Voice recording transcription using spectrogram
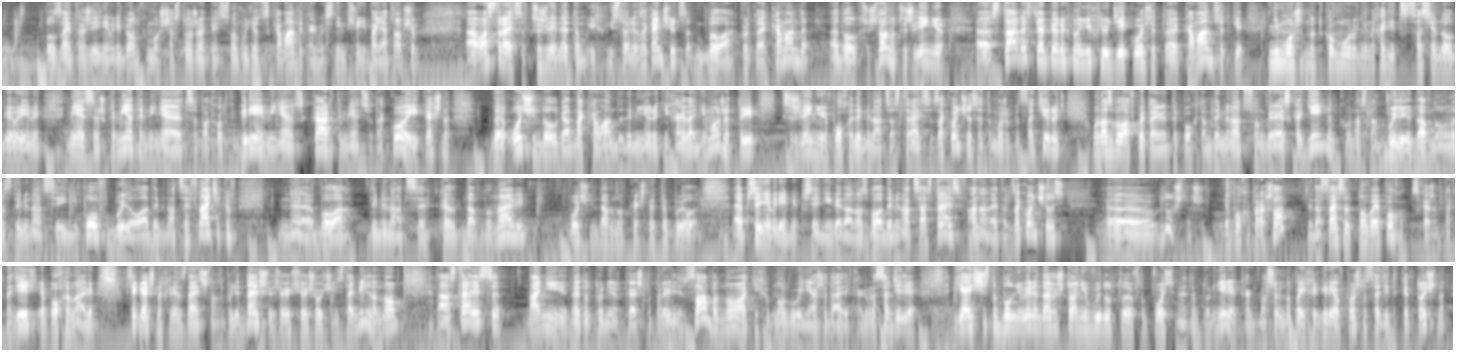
был занят рождением ребенка, может, сейчас тоже опять снова уйдет с команды, как бы с ним все непонятно. В общем, э, у австралийцев, к сожалению, на этом их история заканчивается. Была крутая команда, э, долго существовала, но, к сожалению, э, старость, во-первых, многих людей косит. Э, команда все-таки не может на таком уровне находиться совсем долгое время. Меняется немножко мета, меняется подход к игре, меняются карты, меняется такое. И, конечно, да, очень долго одна команда доминировать никогда не может. И, к сожалению, эпоха доминации австралийцев закончилась. Это можем констатировать. У нас была в какой-то момент эпоха там доминация, условно говоря, SK Gaming, у нас там были давно у нас доминации Нипов, была доминация Фнатиков, э, была доминация давно NaVi, очень давно, конечно, это было. Э, последнее время, последние года у нас была доминация астральцев, она на этом закончилась. Э, ну что ж, эпоха прошла, достаточно новая эпоха, скажем так, надеюсь, эпоха NaVi. Хотя, конечно, хрен знает, что у нас будет дальше, все, все еще очень стабильно, но астралисы, они этот турнир, конечно, провели слабо, но от них многого не ожидали. Как бы, на самом деле, я, честно, был не уверен даже, что они выйдут в топ-8 на этом турнире, как бы, особенно по их игре в прошлой стадии, так это точно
